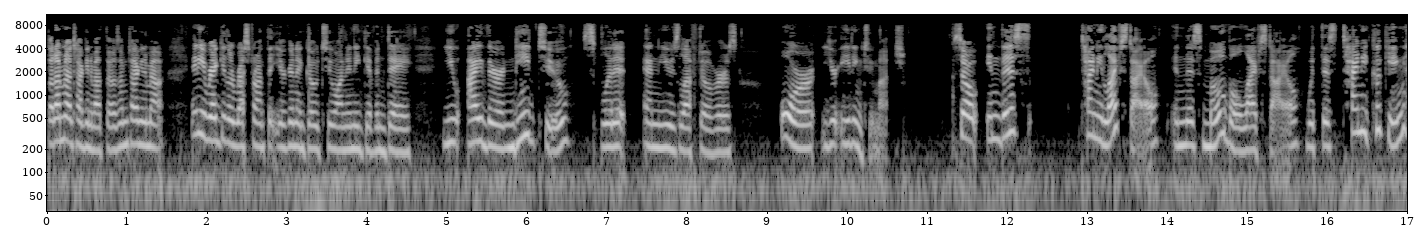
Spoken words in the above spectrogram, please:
But I'm not talking about those. I'm talking about any regular restaurant that you're going to go to on any given day. You either need to split it and use leftovers, or you're eating too much. So, in this tiny lifestyle, in this mobile lifestyle, with this tiny cooking,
